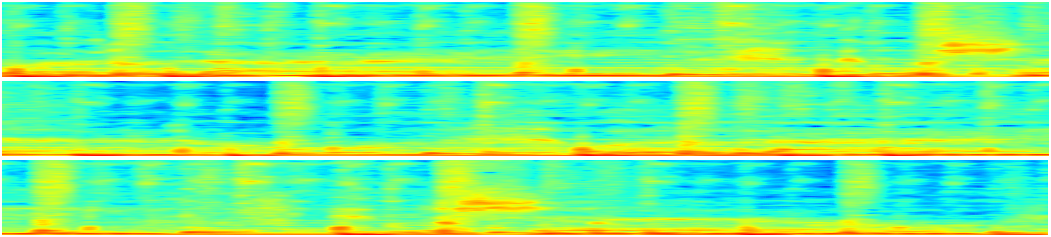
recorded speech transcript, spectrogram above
what a life.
